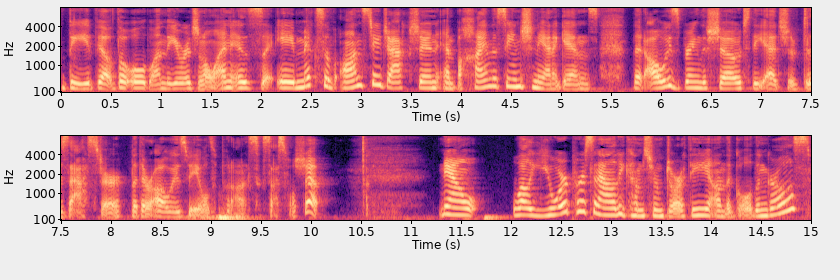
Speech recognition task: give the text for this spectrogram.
the, the the old one, the original one, is a mix of onstage action and behind the scenes shenanigans that always bring the show to the edge of disaster, but they're always be able to put on a successful show. Now, while your personality comes from Dorothy on the Golden Girls,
